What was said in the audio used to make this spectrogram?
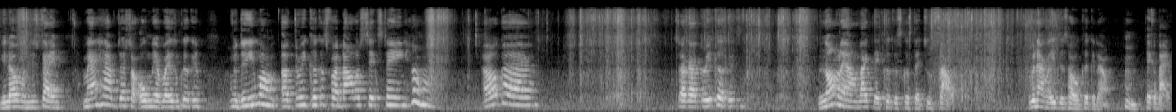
You know, when you say, may I have just an oatmeal raisin cookie? Do you want uh, three cookies for a dollar sixteen? okay. So I got three cookies. Normally I don't like their cookies because they're too soft. We're not gonna eat this whole cookie though. Hmm. Take a bite.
